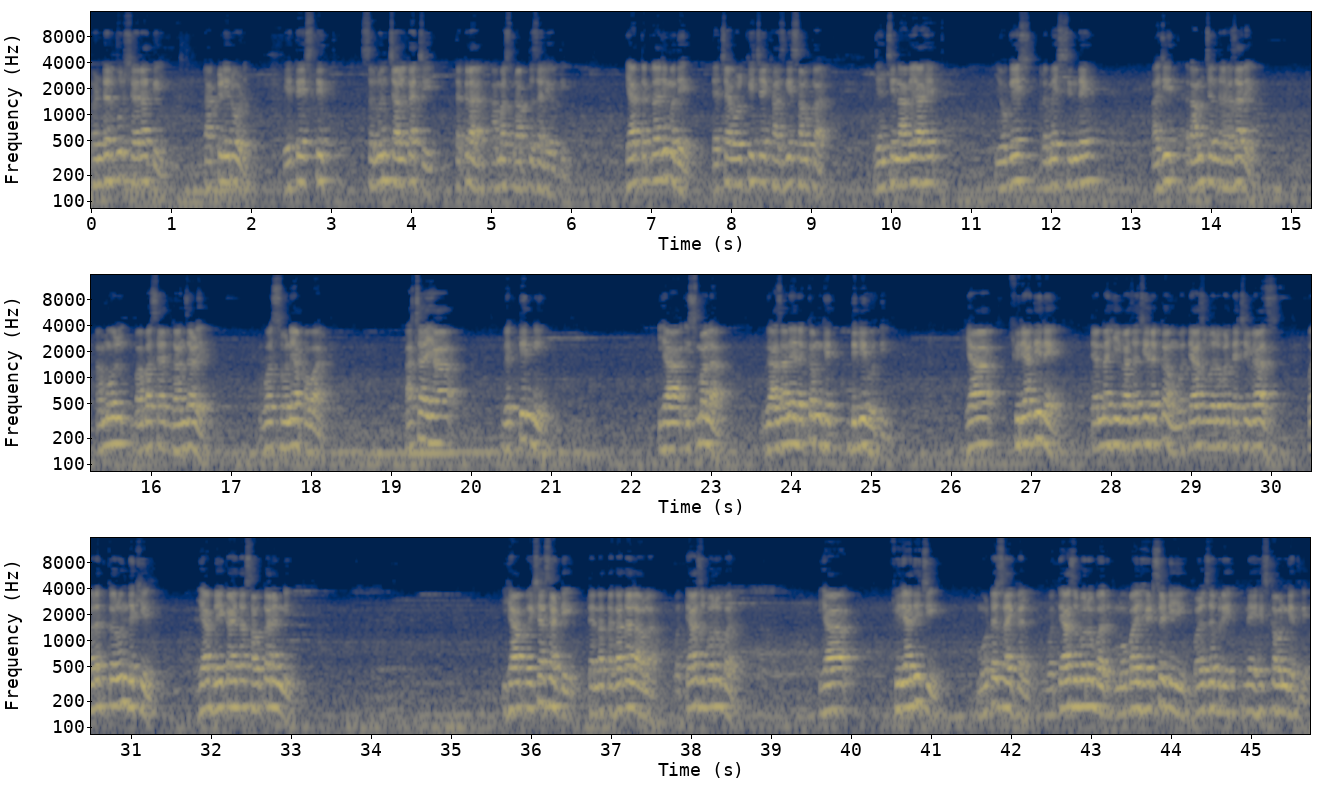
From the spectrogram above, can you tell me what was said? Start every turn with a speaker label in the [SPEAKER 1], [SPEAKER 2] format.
[SPEAKER 1] पंढरपूर शहरातील टाकळी रोड येथे स्थित सलून चालकाची तक्रार आम्हास प्राप्त झाली होती. या तक्रारीमध्ये त्याच्या ओळखीचे खाजगी सावकार ज्यांची नावे आहेत योगेश रमेश शिंदे अजित रामचंद्र हजारे अमोल बाबासाहेब गांजाळे व सोन्या पवार अशा ह्या व्यक्तींनी ह्या इस्माला व्याजाने रक्कम घेत दिली होती. ह्या फिर्यादीने त्यांना ही व्याजाची रक्कम व त्याचबरोबर त्याचे व्याज परत करून देखील ह्या बेकायदा सावकारांनी ह्या पैशासाठी त्यांना तगादा लावला व त्याचबरोबर ह्या फिर्यादीची मोटरसायकल व त्याचबरोबर मोबाईल हेडसेटही बळजबरीने हिसकावून घेतले.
